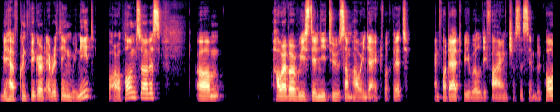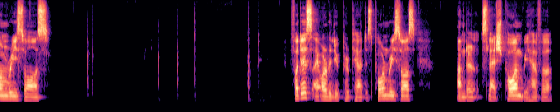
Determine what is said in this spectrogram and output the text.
we have configured everything we need for our POEM service. Um, however, we still need to somehow interact with it. And for that, we will define just a simple POEM resource For this, I already prepared this poem resource. Under slash poem, we have a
